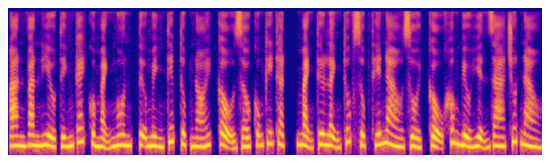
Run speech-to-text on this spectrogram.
An Văn hiểu tính cách của Mạnh Ngôn, tự mình tiếp tục nói, cậu giấu cũng kỹ thật, Mạnh Tư lệnh thúc giục thế nào rồi, cậu không biểu hiện ra chút nào,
